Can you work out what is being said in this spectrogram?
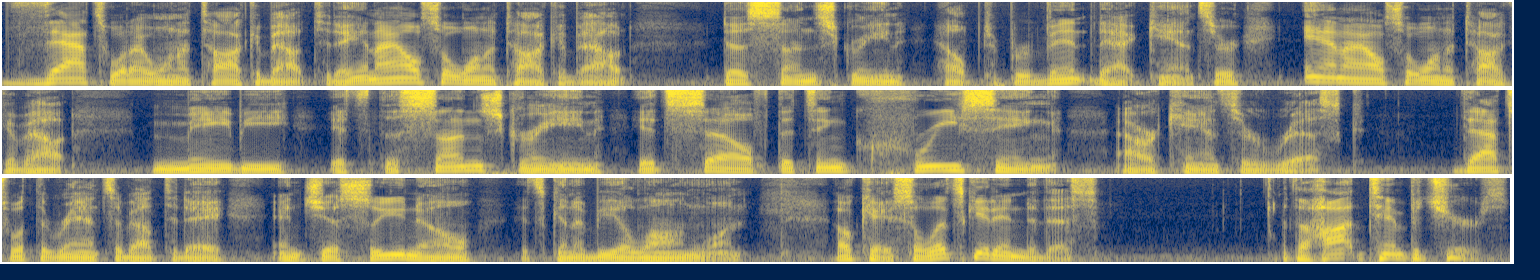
That's what I want to talk about today. And I also want to talk about does sunscreen help to prevent that cancer? And I also want to talk about maybe it's the sunscreen itself that's increasing our cancer risk. That's what the rant's about today. And just so you know, it's going to be a long one. Okay, so let's get into this the hot temperatures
